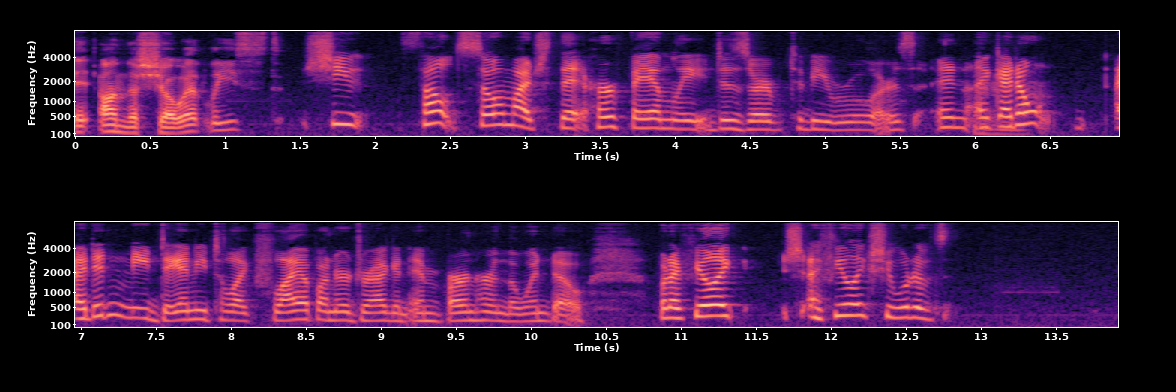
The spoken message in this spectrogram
it, on the show at least. she felt so much that her family deserved to be rulers, and like I mm-hmm. don't, I didn't need Dany to like fly up on her dragon and burn her in the window, but I feel like I feel like she would have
